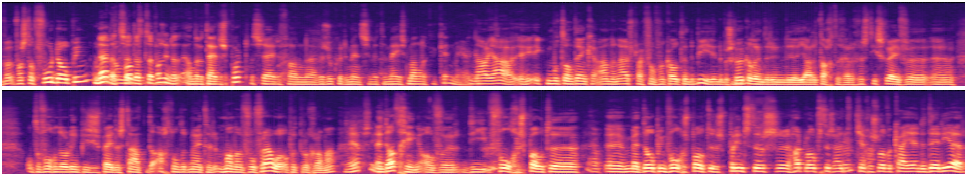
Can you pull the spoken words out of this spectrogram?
was dat voor doping? Nou, dat, Want- dat was in de andere tijden sport. Dat ze zeiden van, eh, we zoeken de mensen met de meest mannelijke kenmerken. Nou ja, ik moet dan denken aan een uitspraak van Van Cote en de Bie in de bescheurkalender in de jaren tachtig ergens. Die schreven, eh, op de volgende Olympische Spelen staat de 800 meter mannen voor vrouwen op het programma. ja, precies. En dat ging over die volgespoten, Ja. eh, met doping volgespoten sprintsters, eh, hardloopsters uit Tsjechoslowakije en de DDR.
